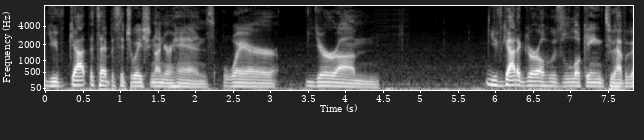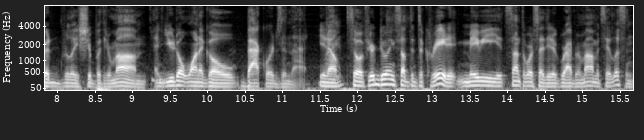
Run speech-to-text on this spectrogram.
you've got the type of situation on your hands where you're um you've got a girl who's looking to have a good relationship with your mom and you don't want to go backwards in that, you know? So if you're doing something to create it, maybe it's not the worst idea to grab your mom and say, "Listen,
